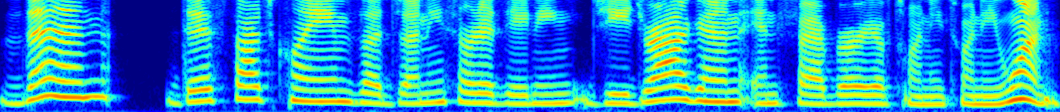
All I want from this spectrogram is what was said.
Then Dispatch claims that Jennie started dating G Dragon in February of 2021.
